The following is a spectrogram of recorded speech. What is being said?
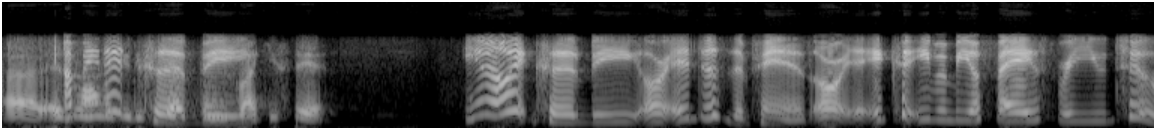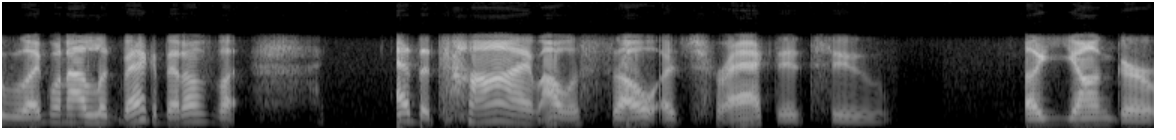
uh as I long mean, as you discuss could things be. like you said you know, it could be, or it just depends, or it could even be a phase for you too. Like when I look back at that, I was like, at the time, I was so attracted to a younger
